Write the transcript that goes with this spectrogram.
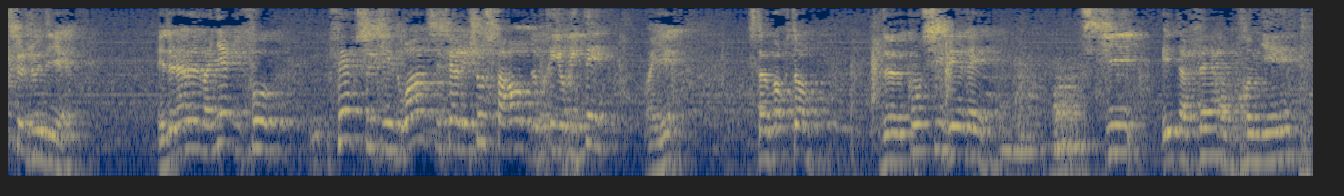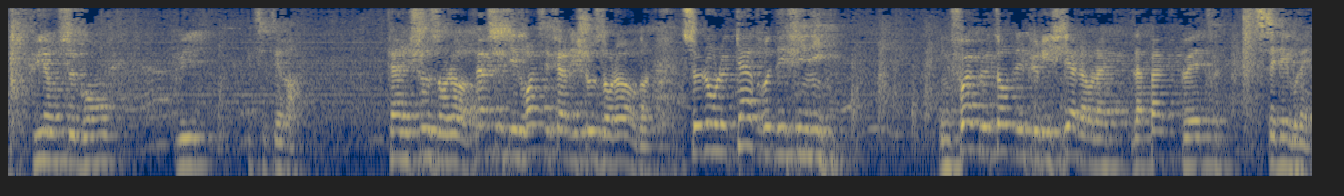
ce que je veux dire Et de la même manière, il faut faire ce qui est droit, c'est faire les choses par ordre de priorité. Voyez C'est important de considérer ce qui est à faire en premier, puis en second, puis etc. Faire les choses dans l'ordre. Faire ce qui est droit, c'est faire les choses dans l'ordre, selon le cadre défini. Une fois que le temple est purifié, alors la, Pâque peut être célébrée.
